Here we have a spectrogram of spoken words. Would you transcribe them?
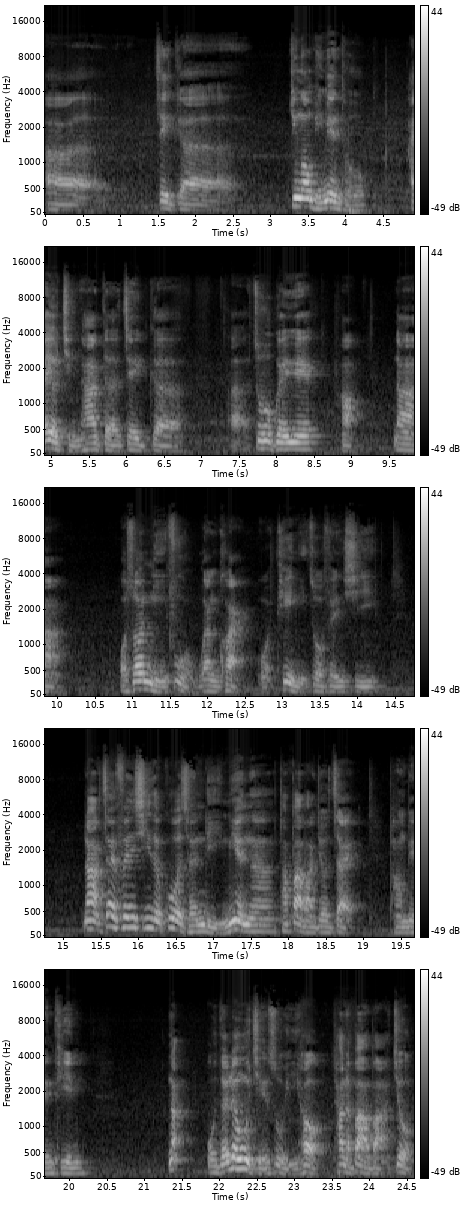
呃这个竣工平面图，还有请他的这个呃租户规约啊。那我说你付我五万块。我替你做分析，那在分析的过程里面呢，他爸爸就在旁边听。那我的任务结束以后，他的爸爸就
